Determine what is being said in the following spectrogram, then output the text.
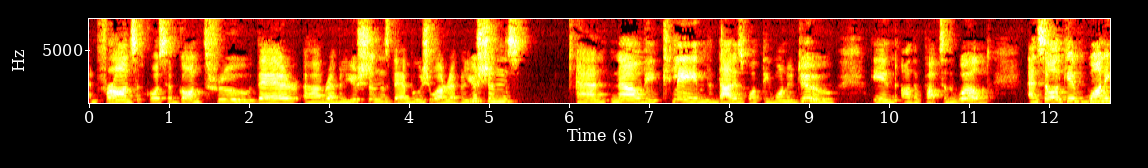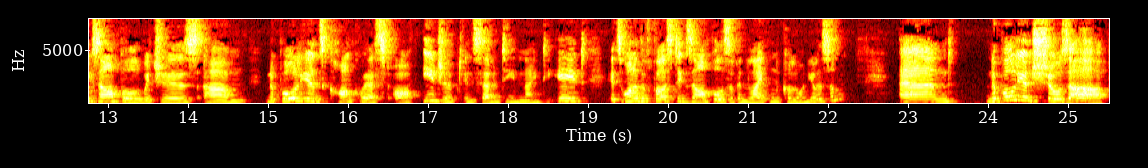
and France, of course, have gone through their uh, revolutions, their bourgeois revolutions, and now they claim that that is what they want to do in other parts of the world. And so I'll give one example, which is um, Napoleon's conquest of Egypt in 1798. It's one of the first examples of enlightened colonialism. And Napoleon shows up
